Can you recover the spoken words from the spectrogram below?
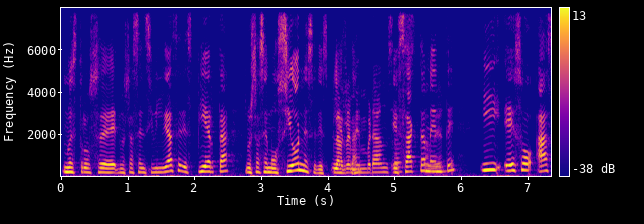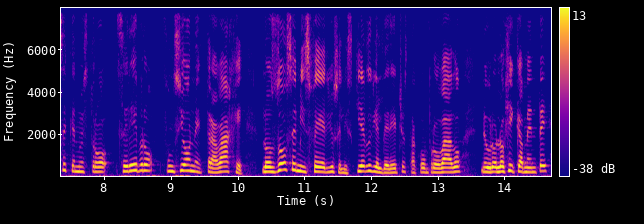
nuestros, eh, nuestra sensibilidad se despierta, nuestras emociones se despiertan. Las remembranzas. Exactamente y eso hace que nuestro cerebro funcione, trabaje. Los dos hemisferios, el izquierdo y el derecho, está comprobado neurológicamente,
